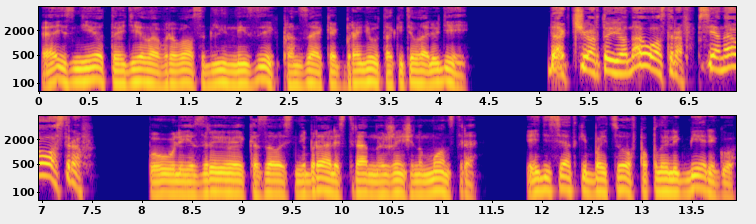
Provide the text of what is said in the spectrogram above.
а из нее то и дело врывался длинный язык, пронзая как броню, так и тела людей. «Да к черту ее! На остров! Все на остров!» Пули и взрывы, казалось, не брали странную женщину-монстра, и десятки бойцов поплыли к берегу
